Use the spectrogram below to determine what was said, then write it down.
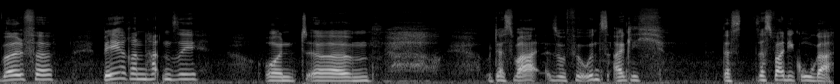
Wölfe, Bären hatten sie. Und ähm, das war also für uns eigentlich das, das war die Gruga.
